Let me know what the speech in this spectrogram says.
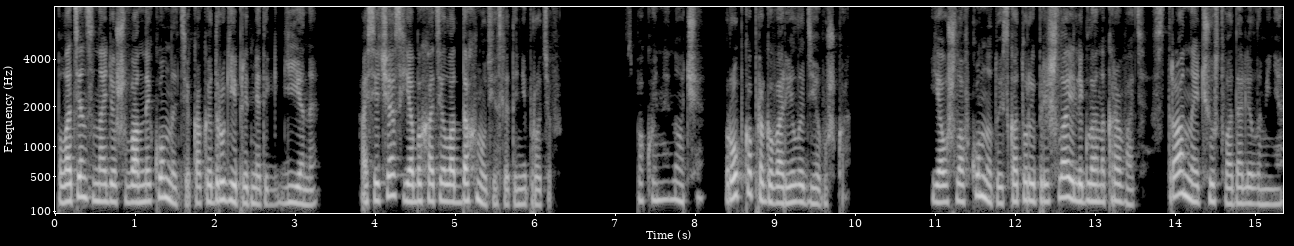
Полотенце найдешь в ванной комнате, как и другие предметы гигиены. А сейчас я бы хотела отдохнуть, если ты не против. Спокойной ночи. Робко проговорила девушка. Я ушла в комнату, из которой пришла и легла на кровать. Странное чувство одолело меня.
